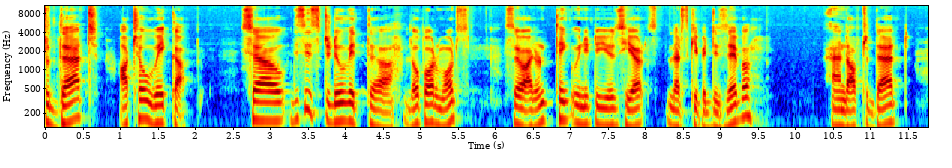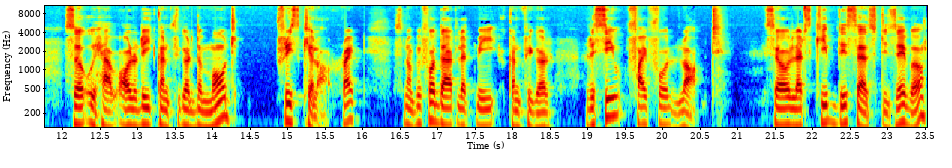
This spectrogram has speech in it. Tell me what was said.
To that auto wake up so this is to do with uh, low power modes. So I don't think we need to use here. Let's keep it disable. And after that so we have already configured the mode prescaler right? So now before that let me configure receive FIFO locked. So let's keep this as disable.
